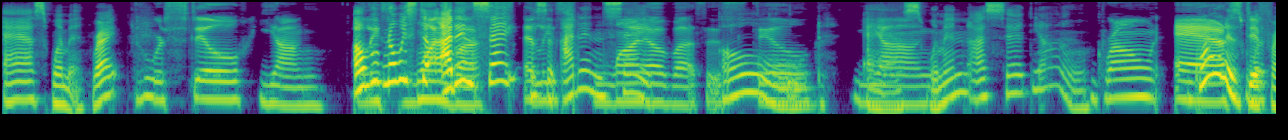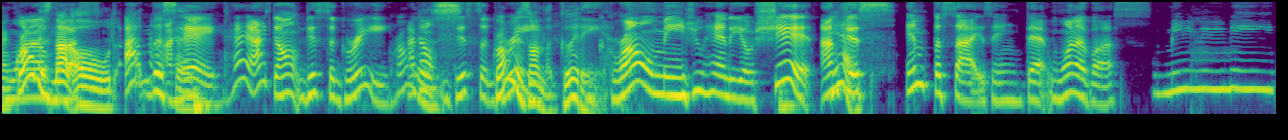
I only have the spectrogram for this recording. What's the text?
ass women, right? Who are still young. Oh, no, we still- I didn't us- say- At listen, least I didn't one say One of us is still Old young. ass women. I said young. Grown ass. Grown is different. Grown is not us- old. I listen. Hey, hey, I don't disagree. Grown I don't is- disagree. Grown is on the good end. Grown means you handle your shit. I'm just emphasizing that one of us, me, me, me, me, me,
